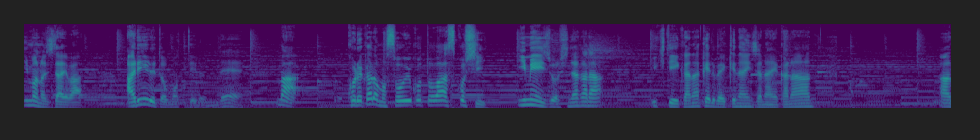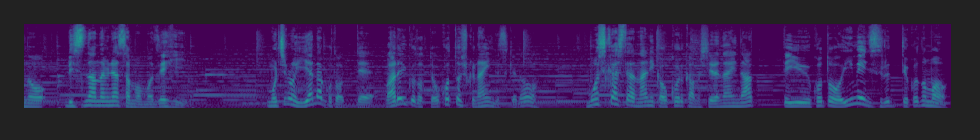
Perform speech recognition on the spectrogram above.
今の時代はありえると思っているんでまあこれからもそういうことは少しイメージをしながら生きていかなければいけないんじゃないかな。あのリスナーの皆様もぜひもちろん嫌なことって悪いことって起こってほしくないんですけどもしかしたら何か起こるかもしれないなっていうことをイメージするっていうことも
